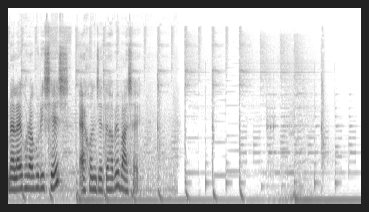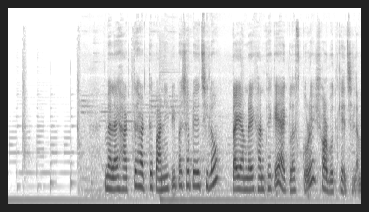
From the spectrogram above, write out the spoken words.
মেলায় ঘোরাঘুরি শেষ, এখন যেতে হবে বাসায়। মেলায় হাঁটতে হাঁটতে পানির পিপাসা পেয়েছিল তাই আমরা এখান থেকে এক গ্লাস করে শরবত খেয়েছিলাম।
